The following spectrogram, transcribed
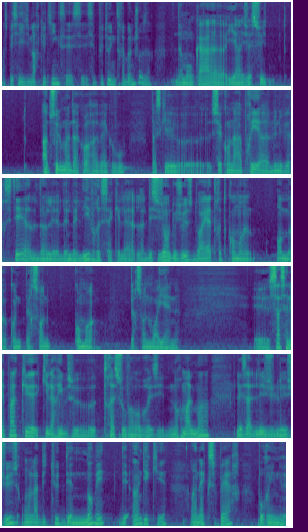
un spécialiste du marketing. C'est- plutôt une très bonne chose. Dans mon cas, je suis absolument d'accord avec vous. Parce que euh, ce qu'on a appris à l'université, dans les, les- livres, c'est que la, décision du juge doit être comme un homme, comme une personne, comme une personne moyenne. Et ça, ce n'est pas qu'il arrive euh, très souvent au Brésil. Normalement, les, les les juges ont l'habitude de nommer, d'indiquer un expert pour une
